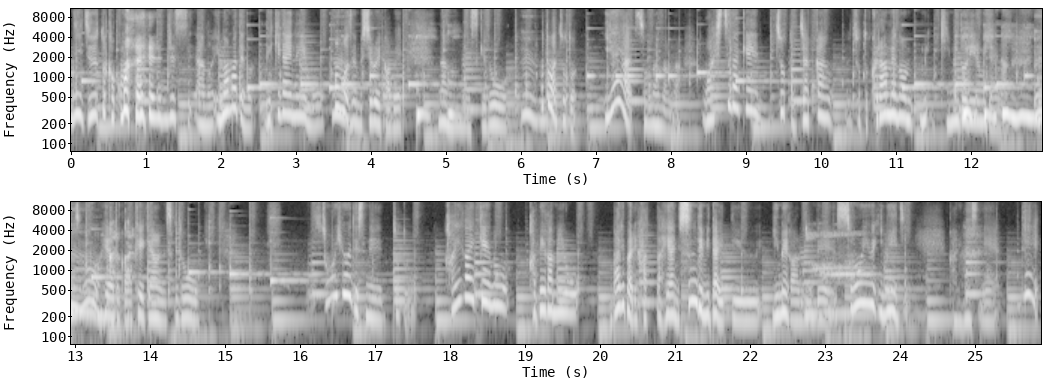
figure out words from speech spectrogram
にずっと囲まれるし あの今までの歴代の家もほぼ全部白い壁なんですけど、あとはちょっとややそんなんだろうな。和室だけちょっと若干ちょっと暗めのみ黄緑色みたいなやつの部屋とかは経験あるんですけど、そういうですねちょっと海外系の壁紙をバリバリ貼った部屋に住んでみたいっていう夢があるのでそういうイメージがありますね。で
